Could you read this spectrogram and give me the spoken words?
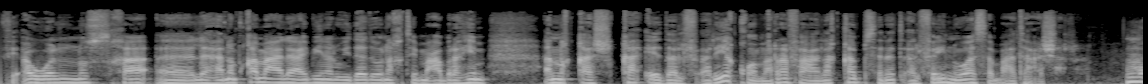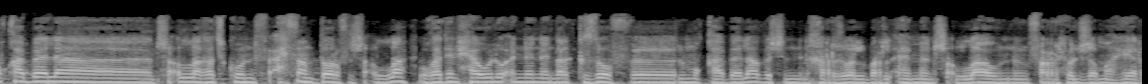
في أول نسخة آه، لها. نبقى مع لاعبين الوداد ونختم مع إبراهيم النقاش قائد الفريق ومن رفع لقب سنة 2017 المقابلة إن شاء الله غتكون في أحسن الظروف إن شاء الله وغادي نحاولوا أننا نركزوا في المقابلة باش نخرجوا لبر الأمان إن شاء الله ونفرحوا الجماهير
